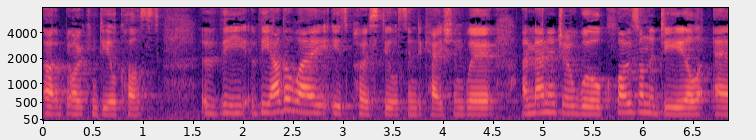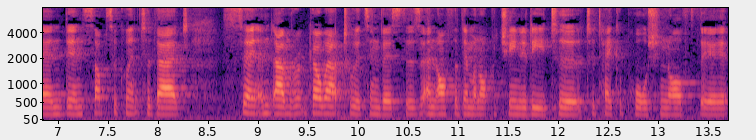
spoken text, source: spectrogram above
uh, broken deal cost. The, the other way is post deal syndication, where a manager will close on a deal and then subsequent to that, send, um, go out to its investors and offer them an opportunity to, to take a portion of their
